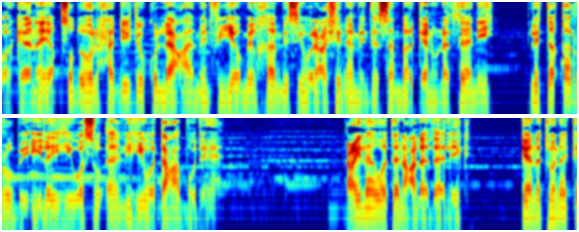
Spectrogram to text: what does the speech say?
وكان يقصده الحجيج كل عام في يوم الخامس والعشرين من ديسمبر كانون الثاني للتقرب إليه وسؤاله وتعبده. علاوة على ذلك كانت هناك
